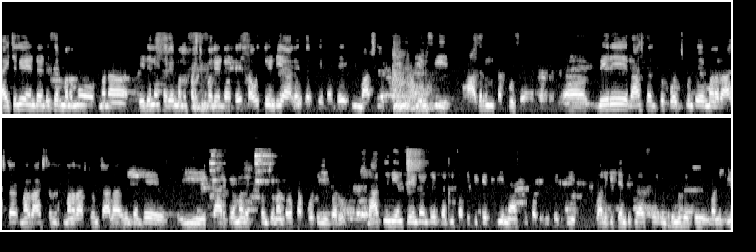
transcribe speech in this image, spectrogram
యాక్చువల్గా ఏంటంటే సార్ మనము మన ఏదైనా సరే మనం ఫస్ట్ ఆఫ్ ఆల్ ఏంటంటే సౌత్ ఇండియా అనేసరికి ఏంటంటే ఈ మార్షల్ ఆర్ట్స్ గేమ్స్కి ఆదరణ తక్కువ సార్. ఆ, వేరే రాష్ట్రాలతో పోల్చుకుంటే మన రాష్ట్ర మన రాష్ట్రం మన రాష్ట్రం చాలా ఏంటంటే ఈ కార్యక్రమాలకు కొంచెం అంత సపోర్ట్ ఇవ్వరు. నార్త్ ఇండియన్స్ ఏంటంటే ప్రతి సర్టిఫికేట్కి నేషనల్ సర్టిఫికేట్కి వాళ్ళకి టెన్త్ క్లాస్ ఇంటర్మీడియట్ వాళ్ళకి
